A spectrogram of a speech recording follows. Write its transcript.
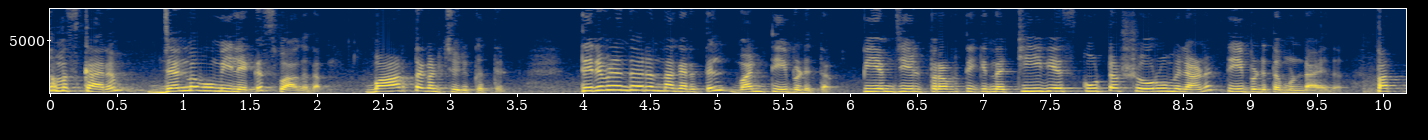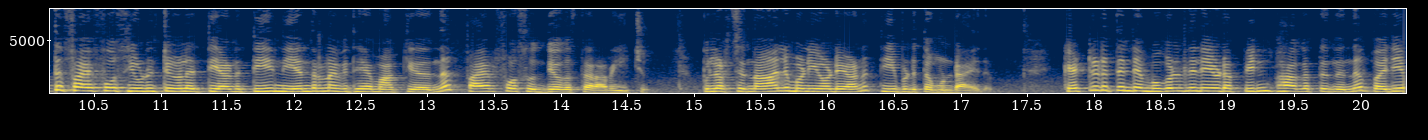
നമസ്കാരം. ജന്മഭൂമിയിലേക്ക് സ്വാഗതം. വാർത്തകൾ ചുരുക്കത്തിൽ. തിരുവനന്തപുരം നഗരത്തിൽ വൻ തീപിടുത്തം. പി എം ജിയിൽ പ്രവർത്തിക്കുന്ന ടി വി എസ് സ്കൂട്ടർ ഷോറൂമിലാണ് തീപിടുത്തമുണ്ടായത്. പത്ത് ഫയർഫോഴ്സ് യൂണിറ്റുകൾ എത്തിയാണ് തീ നിയന്ത്രണ വിധേയമാക്കിയതെന്ന് ഫയർഫോഴ്സ് ഉദ്യോഗസ്ഥർ അറിയിച്ചു. പുലർച്ചെ നാല് മണിയോടെയാണ് തീപിടുത്തമുണ്ടായത്. കെട്ടിടത്തിന്റെ മുകൾ നിലയുടെ പിൻഭാഗത്ത് നിന്ന് വലിയ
